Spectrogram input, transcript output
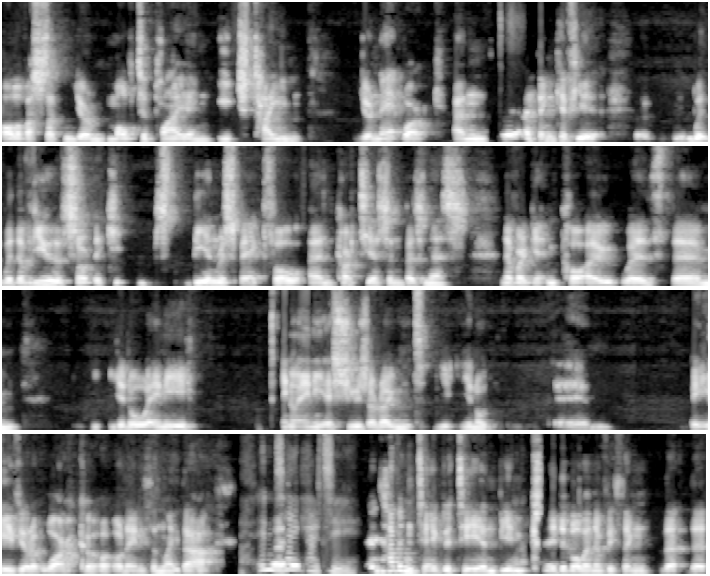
all of a sudden, you're multiplying each time your network. And I think if you with, with a view of sort of keep, being respectful and courteous in business, never getting caught out with, um, you know, any, you know, any issues around, you, you know, um, behaviour at work or, or, anything like that. Integrity. Uh, and having integrity and being credible in everything that, that,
